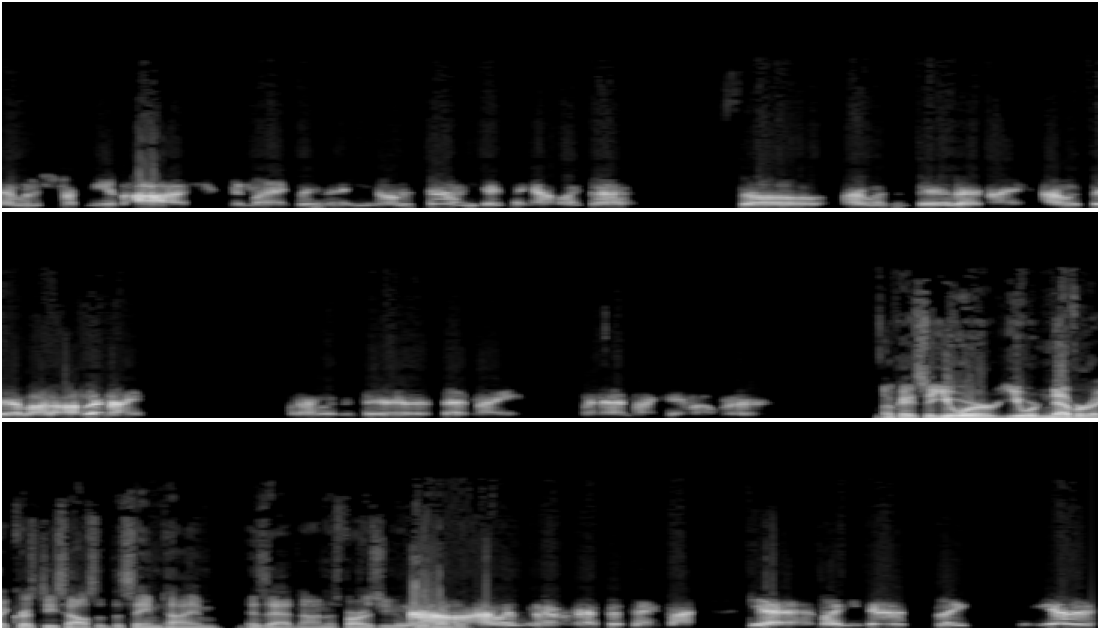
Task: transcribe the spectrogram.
that would have struck me as odd. Been like, wait a minute, you know this guy? You guys hang out like that? So I wasn't there that night. I was there a lot of other nights, but I wasn't there that night when Adnan came over. Okay, so you were you were never at Christy's house at the same time as Adnan, as far as you no, remember. I was never at the same time. Yeah, like you gotta like you gotta,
